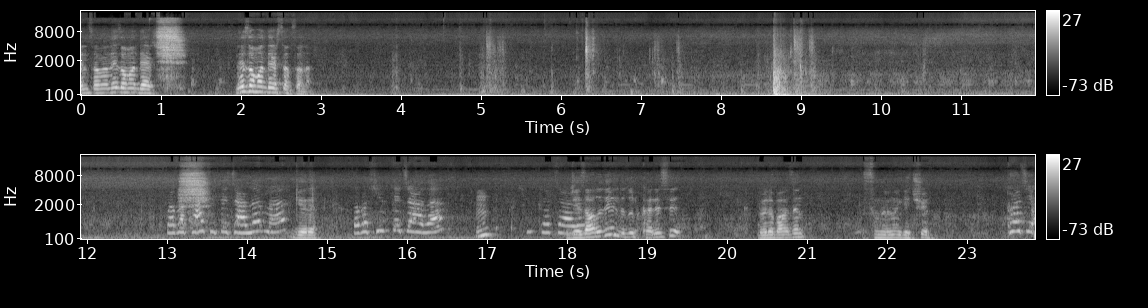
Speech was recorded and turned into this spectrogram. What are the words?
Ben sana ne zaman der Şşş. Ne zaman dersem sana. Baba kaç cezalı mı? Geri. Baba kim cezalı? Hı? Kim cezalı? Cezalı değil de dur kalesi böyle bazen sınırını geçiyor. Kaç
